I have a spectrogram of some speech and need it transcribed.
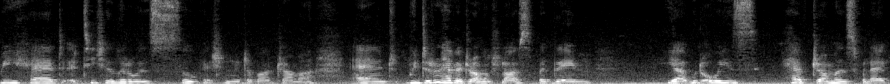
we had a teacher that was so passionate about drama. And we didn't have a drama class but then yeah we'd always have dramas for like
